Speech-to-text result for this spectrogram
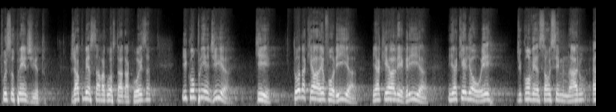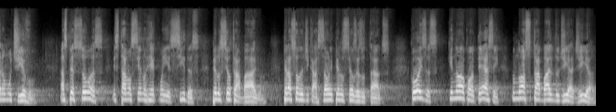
fui surpreendido. Já começava a gostar da coisa e compreendia que toda aquela euforia e aquela alegria e aquele auê de convenção e seminário era um motivo. As pessoas estavam sendo reconhecidas pelo seu trabalho, pela sua dedicação e pelos seus resultados. Coisas que não acontecem no nosso trabalho do dia a dia.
